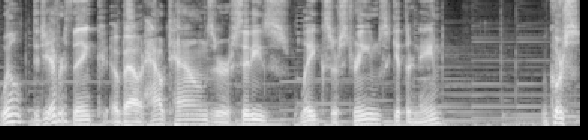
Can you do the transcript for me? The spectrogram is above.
Well, did you ever think about how towns or cities, lakes, or streams get their name? Of course,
